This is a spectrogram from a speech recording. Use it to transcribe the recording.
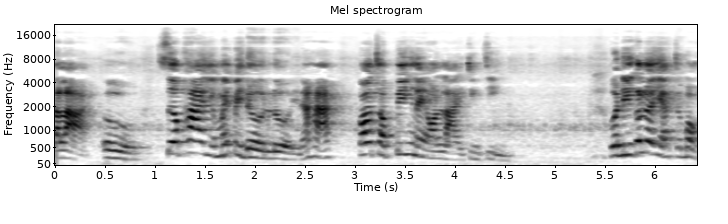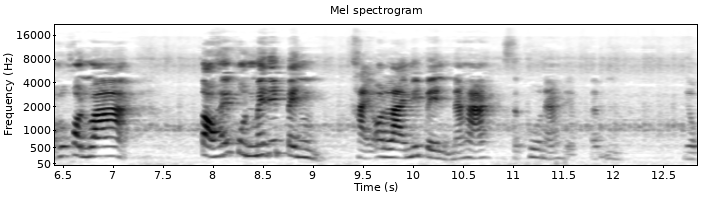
ตลาดเออเสื้อผ้ายังไม่ไปเดินเลยนะคะ ก็ช้อปปิ้งในออนไลน์จริง ๆ วันนี้ก็เลยอยากจะบอกทุกคนว่า ต่อให้คุณไม่ได้เป็นขายออนไลน์ไม่เป็นนะคะ สักครู่นะ เดี๋ยวแป๊บนึงเดี๋ยว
